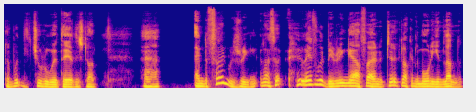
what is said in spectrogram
The, children weren't there this time. Uh, and the phone was ringing, and I thought, whoever would be ringing our phone at two o'clock in the morning in London?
